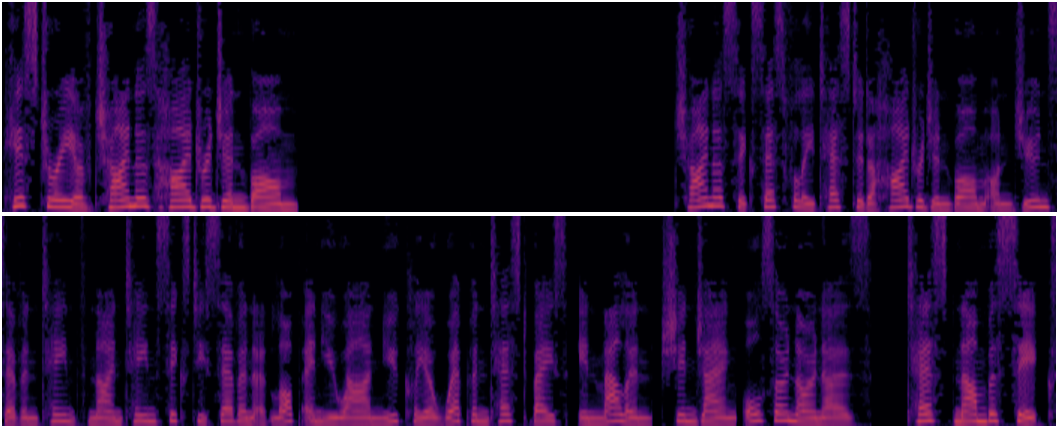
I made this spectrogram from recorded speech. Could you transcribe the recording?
History of China's hydrogen bomb. China successfully tested a hydrogen bomb on June 17, 1967 at Lop Nur nuclear weapon test base, in Malan, Xinjiang also known as Test Number 6.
